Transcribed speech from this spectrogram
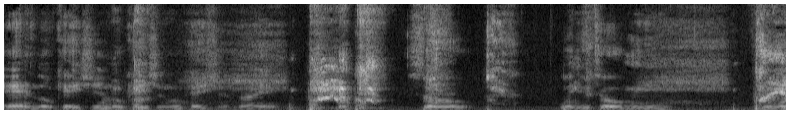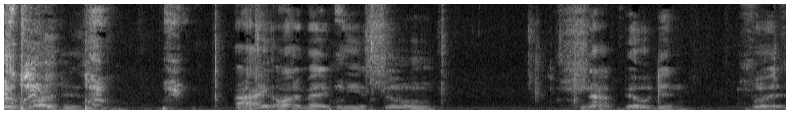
and location, location, location, right? So when you told me the word largest, I automatically assumed not building but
